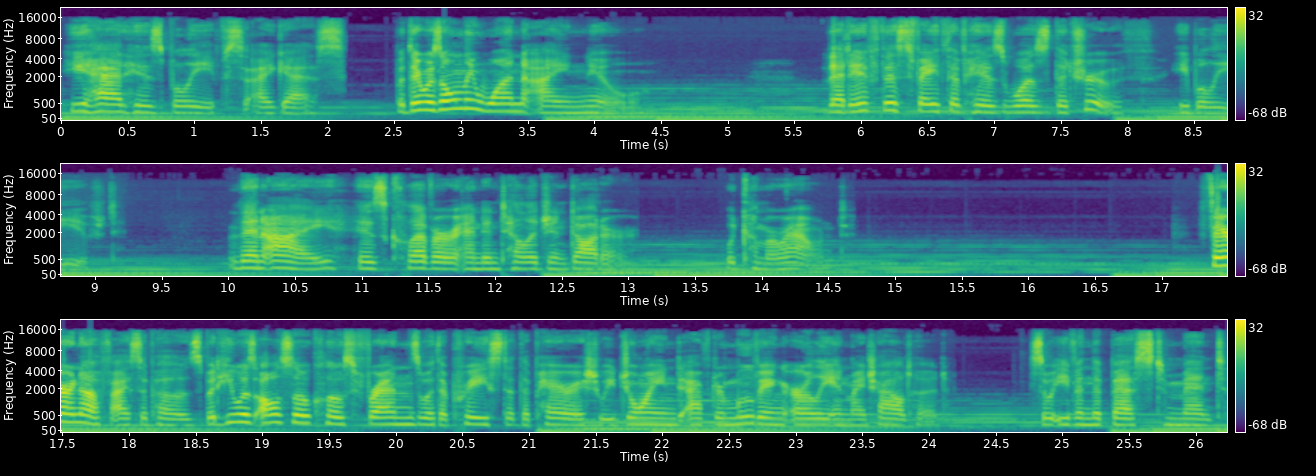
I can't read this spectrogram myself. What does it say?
He had his beliefs, I guess, but there was only one I knew. That if this faith of his was the truth, he believed, then I, his clever and intelligent daughter, would come around. Fair enough, I suppose, but he was also close friends with a priest at the parish we joined after moving early in my childhood, so even the best meant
